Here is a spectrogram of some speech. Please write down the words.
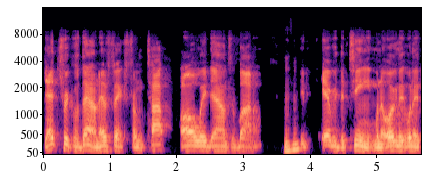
that trickles down. That affects from top all the way down to bottom. Mm-hmm. It, every the team when the organ when it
